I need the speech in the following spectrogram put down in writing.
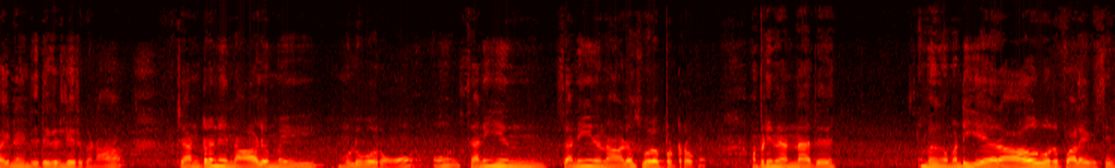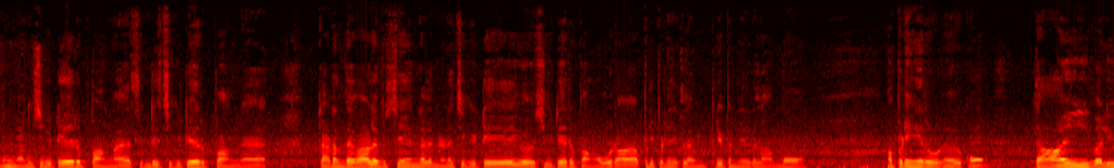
பதினைந்து டிகிரிலையும் இருக்குன்னா சந்திரனின் ஆளுமை முழுவதும் சனியின் சனியினால் சூழப்பட்டிருக்கும். அப்படின்னா என்னது இவங்க வந்து ஏதாவது ஒரு பழைய விஷயத்தை நினச்சிக்கிட்டே இருப்பாங்க சிந்திச்சுக்கிட்டே இருப்பாங்க. கடந்த கால விஷயங்களை நினச்சிக்கிட்டே யோசிச்சுக்கிட்டே இருப்பாங்க. ஒரு அப்படி பண்ணியிருக்கலாம் இப்படி பண்ணியிருக்கலாமோ அப்படிங்கிற ஒன்று இருக்கும். தாய் வழி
